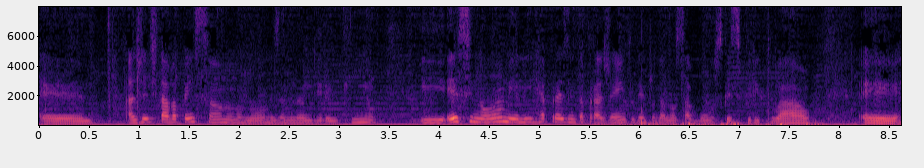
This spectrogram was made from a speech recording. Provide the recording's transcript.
É, a gente estava pensando no nome, examinando direitinho, e esse nome ele representa para a gente dentro da nossa busca espiritual, é,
